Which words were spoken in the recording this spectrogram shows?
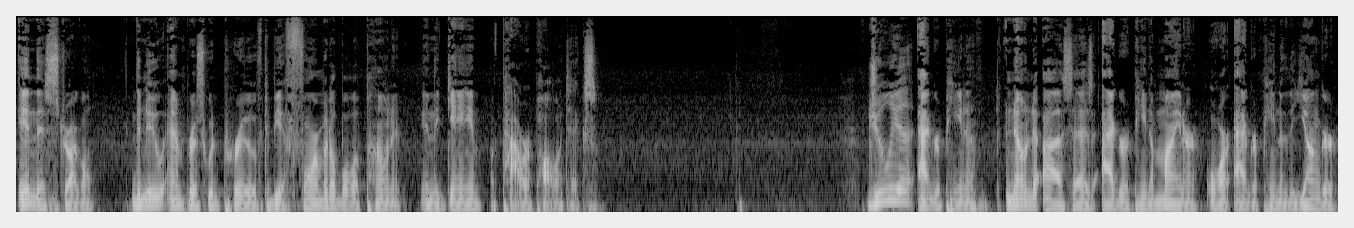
In this struggle, the new empress would prove to be a formidable opponent in the game of power politics. Julia Agrippina, known to us as Agrippina Minor or Agrippina the Younger,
